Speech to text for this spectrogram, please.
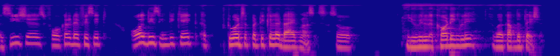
uh, seizures, focal deficit, all these indicate uh, towards a particular diagnosis. So you will accordingly work up the patient.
